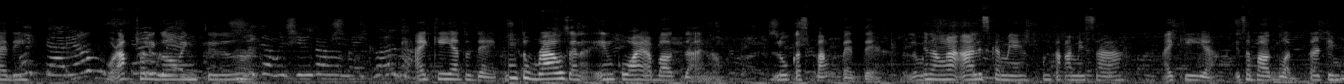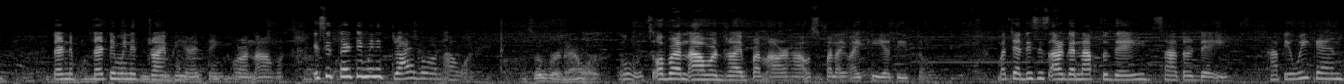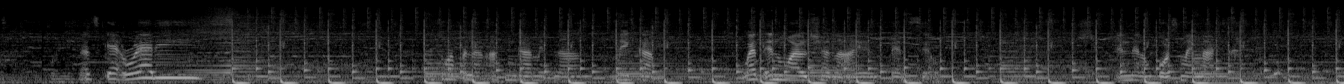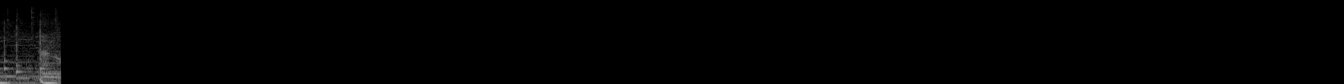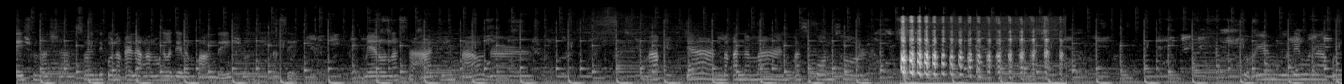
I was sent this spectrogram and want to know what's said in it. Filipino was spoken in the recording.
ready. We're actually going to IKEA today. To browse and inquire about the ano, Lucas bunk bed there. Yun nga, alis kami. Punta kami sa IKEA. It's about what? 30, 30, 30 minute drive here I think or an hour. Is it 30 minute drive or an hour? It's over an hour. Oh, it's over an hour drive from our house pala yung IKEA dito. But yeah, this is our ganap today, Saturday. Happy weekend! Let's get ready! Ito nga pala ang aking gamit na makeup. Wet n Wild siya na ayun, pencil. And then of course my MAC. Ano. foundation na siya. So, hindi ko na kailangan maglagay ng foundation kasi meron na sa ating powder. Bak dyan, baka naman, pa-sponsor. So, ayan, maglagay muna ako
